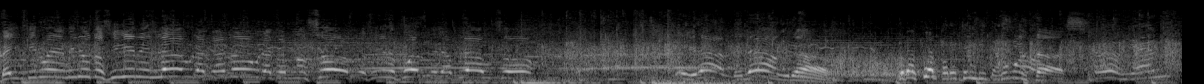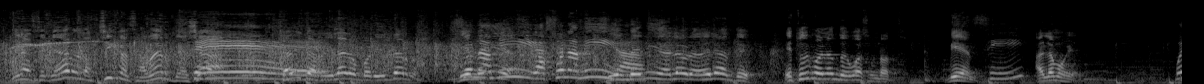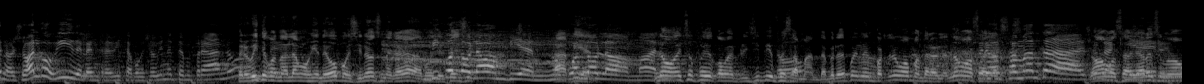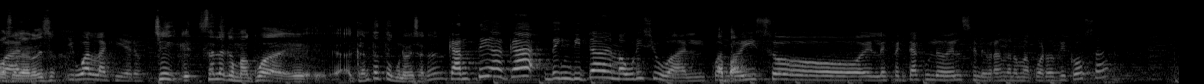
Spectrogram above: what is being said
29 minutos y viene Laura Canoura con nosotros. Señores, fuerte el aplauso. ¡Qué grande, Laura! Gracias por esta invitación. ¿Cómo estás? ¿Todo bien? Mira, se quedaron las chicas a verte allá. Sí. Ya que arreglaron por interno. Son amigas, son amigas. Bienvenida, Laura, adelante. Estuvimos hablando de vos hace un rato. Bien. Sí. Hablamos bien. Bueno, yo algo vi de la entrevista porque yo vine temprano. Pero viste cuando hablamos bien de vos, porque si no es una cagada. Vi cuando hablaban bien, no Ah, cuando bien. hablaban mal. No, eso fue como al principio y fue Samantha, pero después no importa, no vamos a mandar a hablar. No vamos a Pero hablar. Samantha, yo No vamos la a hablar de eso, no vamos a hablar de eso. Igual la quiero. Che, eh, Sala Camacua, eh, eh, ¿cantaste alguna vez acá? Canté acá de invitada de Mauricio Ubal, cuando hizo el espectáculo de él celebrando no me acuerdo qué cosa.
